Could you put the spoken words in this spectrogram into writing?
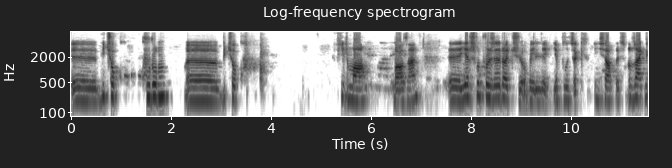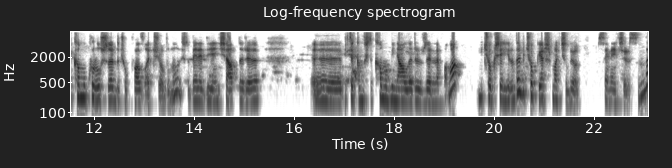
Ee, Birçok kurum, e, birçok firma bazen e, yarışma projeleri açıyor belli yapılacak inşaatlar için. Özellikle kamu kuruluşları da çok fazla açıyor bunu. İşte belediye inşaatları, e, bir takım işte kamu binaları üzerine falan. Birçok şehirde birçok yarışma açılıyor sene içerisinde.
